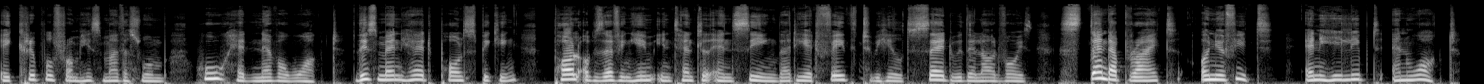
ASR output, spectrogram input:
a cripple from his mother's womb, who had never walked. This man heard Paul speaking. Paul, observing him intently and seeing that he had faith to be healed, said with a loud voice, Stand upright on your feet. And he leaped and walked.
